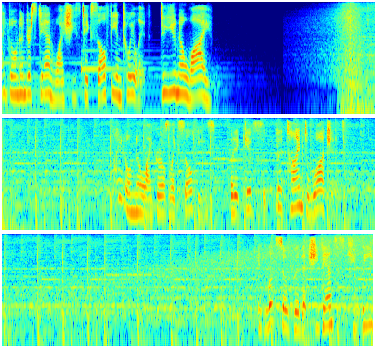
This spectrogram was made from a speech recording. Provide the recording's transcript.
I don't understand why she's take selfie in toilet. Do you know why? I don't know why girls like selfies, but it gives us a good time to watch it. It looks so good that she dances cutely,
